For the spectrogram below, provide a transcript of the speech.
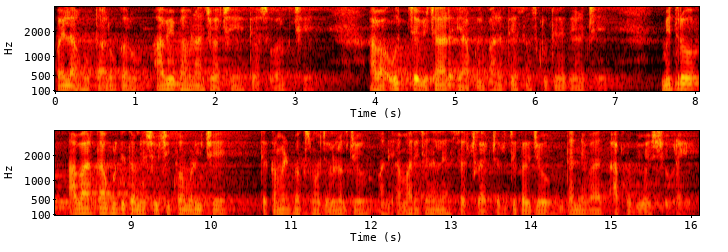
પહેલાં હું તારું કરું. આવી ભાવના જ્યાં છે તે સ્વર્ગ છે. આવા ઉચ્ચ વિચાર એ આપણી ભારતીય સંસ્કૃતિને દેણ છે. મિત્રો, આ વાર્તા ઉપરથી તમને શું શીખવા મળ્યું છે, તે કમેન્ટ બોક્સમાં જરૂર લખજો અને અમારી ચેનલને સબસ્ક્રાઈબ જરૂરથી કરજો. ધન્યવાદ. આપનો દિવસ શુભ રહે.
